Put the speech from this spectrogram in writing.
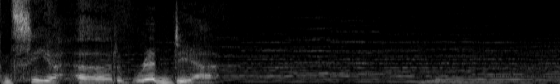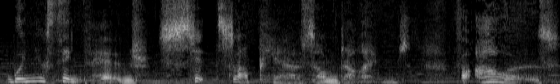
and see a herd of red deer. When you think the Hedge sits up here sometimes for hours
